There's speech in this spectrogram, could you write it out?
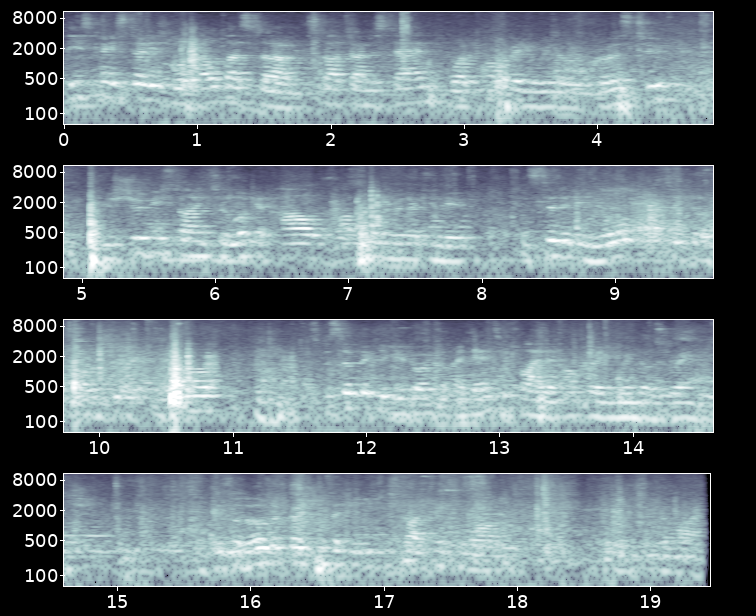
these case studies will help us um, start to understand what operating window refers to. You should be starting to look at how operating window can be considered in your particular and how specifically you're going to identify that operating window's range. Okay, so those are questions that you need to start thinking of in your mind.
